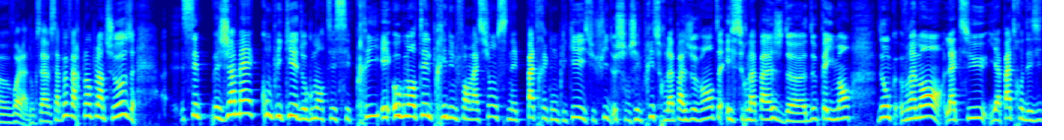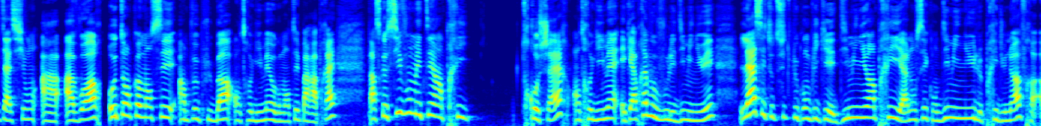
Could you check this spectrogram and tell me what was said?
Euh, voilà, donc ça, ça peut faire plein plein de choses c'est jamais compliqué d'augmenter ses prix et augmenter le prix d'une formation, ce n'est pas très compliqué. Il suffit de changer le prix sur la page de vente et sur la page de, paiement. Donc vraiment là-dessus, il n'y a pas trop d'hésitation à avoir. Autant commencer un peu plus bas, entre guillemets, augmenter par après. Parce que si vous mettez un prix trop cher, entre guillemets, et qu'après vous voulez diminuer, là c'est tout de suite plus compliqué. Diminuer un prix et annoncer qu'on diminue le prix d'une offre,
